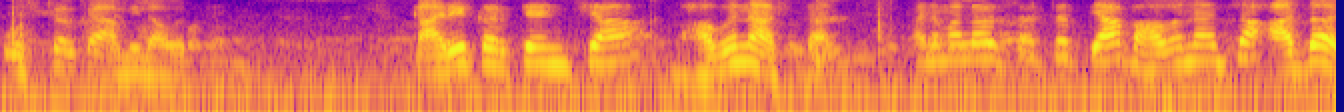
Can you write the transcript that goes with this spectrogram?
पोस्टर काय आम्ही लावत नाही. कार्यकर्त्यांच्या भावना असतात. आणि मला असं वाटतं त्या भावनांचा आदर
